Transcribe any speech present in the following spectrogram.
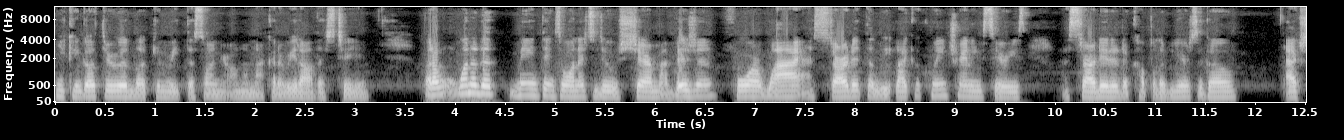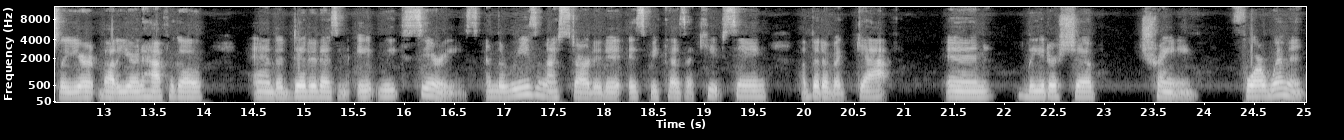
you can go through and look and read this on your own. I'm not going to read all this to you. But I, one of the main things I wanted to do was share my vision for why I started the Lead Like a Queen training series. I started it a couple of years ago, actually a year, about a year and a half ago, and I did it as an eight-week series. And the reason I started it is because I keep seeing a bit of a gap in leadership training for women.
